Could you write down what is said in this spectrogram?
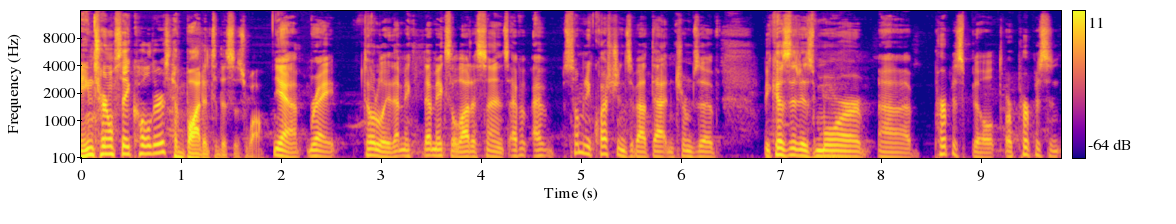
internal stakeholders have bought into this as well. Yeah, right. Totally. That makes that makes a lot of sense. I have, I have so many questions about that in terms of because it is more uh, purpose built or purpose, in,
